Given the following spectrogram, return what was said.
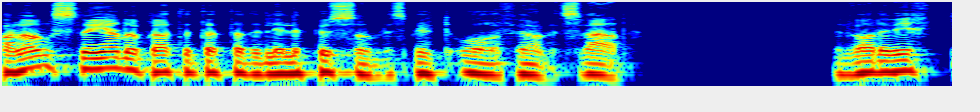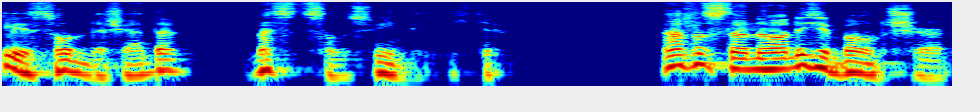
Balansen er gjenopprettet etter det lille pusset ble spilt året før med sverdet. Men var det virkelig sånn det skjedde? Mest sannsynlig ikke. Athelstan hadde ikke barn sjøl,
